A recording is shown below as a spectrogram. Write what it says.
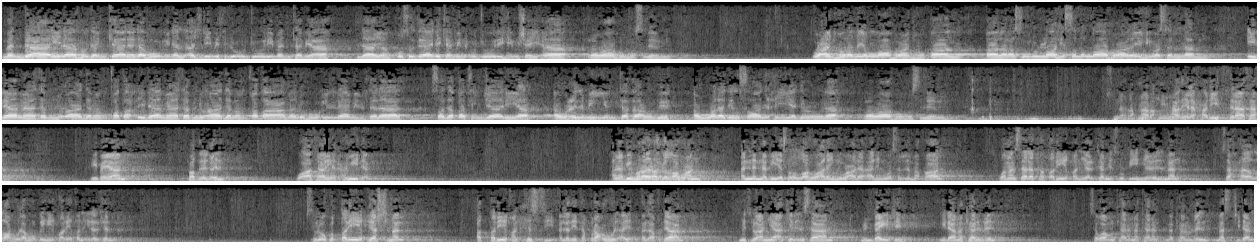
من دعا إلى هدى كان له من الأجر مثل أجور من تبعه. لا ينقص ذلك من أجورهم شيئا. رواه مسلم. وعنه رضي الله عنه قال قال رسول الله صلى الله عليه وسلم إذا مات ابن آدم انقطع إذا مات ابن آدم انقطع عمله إلا من ثلاث صدقة جارية أو علم ينتفع به. أو ولد صالح يدعو له رواه مسلم. بسم الله الرحمن الرحيم. هذه الأحاديث الثلاثة في بيان فضل العلم وآثاره الحميدة. عن أبي هريرة رضي الله عنه أن النبي صلى الله عليه وعلى آله وسلم قال ومن سلك طريقا يلتمس فيه علما سهل الله له به طريقا إلى الجنة. سلوك الطريق يشمل الطريق الحسي الذي تقرعه الأقدام مثل أن يأتي الإنسان من بيته إلى مكان العلم سواء كان مكان مكان العلم مسجدا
